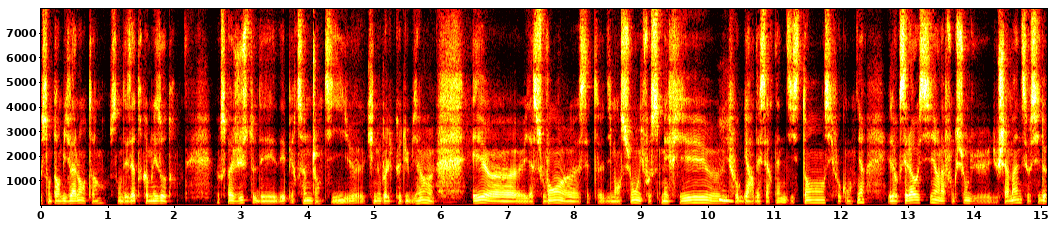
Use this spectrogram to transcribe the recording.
sont ambivalentes, hein, sont des êtres comme les autres. Donc c'est pas juste des, des personnes gentilles euh, qui nous veulent que du bien. Et il y a souvent cette dimension où il faut se méfier, mm. il faut garder certaines distances, il faut contenir. Et donc c'est là aussi hein, la fonction du, du chaman, c'est aussi de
